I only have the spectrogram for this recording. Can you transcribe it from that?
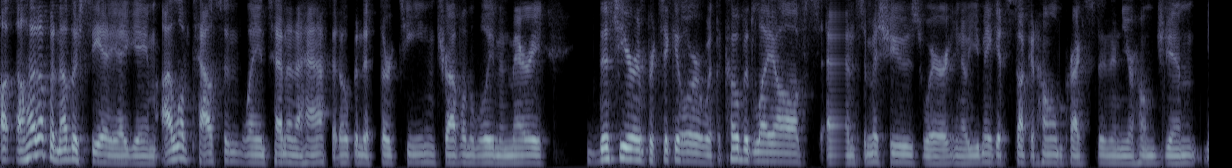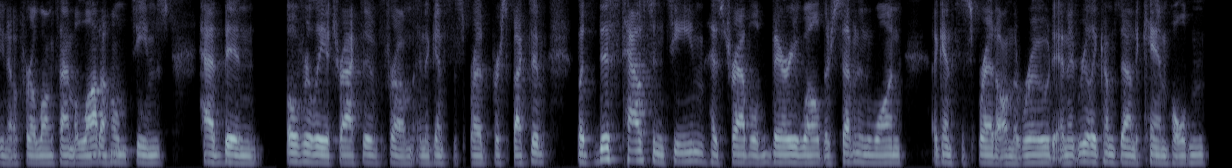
I'll head up another CAA game. I love Towson laying 10 and a half. It opened at 13, traveling to William and Mary. This year in particular, with the COVID layoffs and some issues where, you know, you may get stuck at home practicing in your home gym, you know, for a long time. A lot of home teams have been overly attractive from an against the spread perspective. But this Towson team has traveled very well. They're seven and one against the spread on the road, and it really comes down to Cam Holden.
